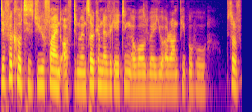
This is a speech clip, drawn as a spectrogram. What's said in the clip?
difficulties do you find often when circumnavigating a world where you're around people who sort of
